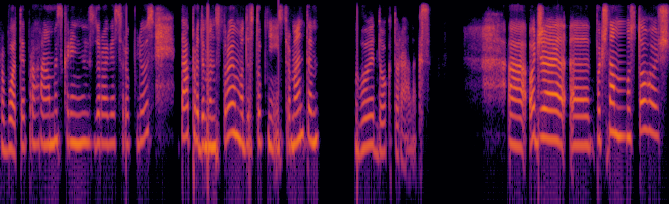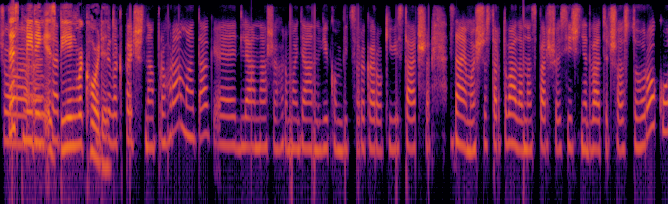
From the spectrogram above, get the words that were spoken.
роботи програми скринінг здоров'я 40+, та продемонструємо доступні інструменти в доктор Алекс. Отже, е, почнемо з того, що This meeting е, is being recorded. профілактична програма так, е, для наших громадян віком від 40 років і старше. Знаємо, що стартувала в нас 1 січня 2026 року.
